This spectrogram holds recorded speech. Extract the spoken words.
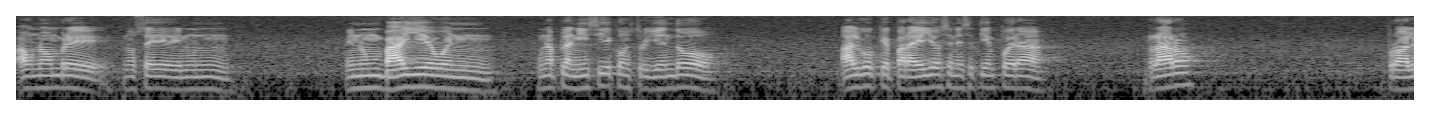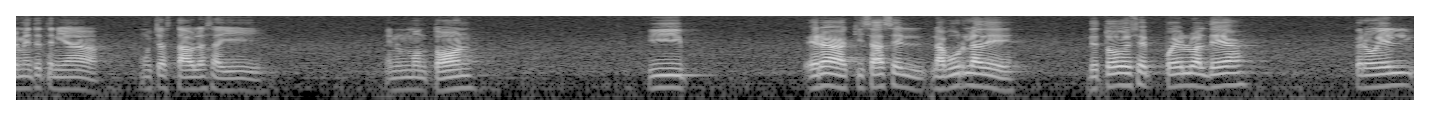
a un hombre, no sé, en un, en un valle o en una planicie construyendo algo que para ellos en ese tiempo era raro. Probablemente tenía muchas tablas ahí en un montón. Y era quizás el- la burla de, de todo ese pueblo, aldea, pero él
